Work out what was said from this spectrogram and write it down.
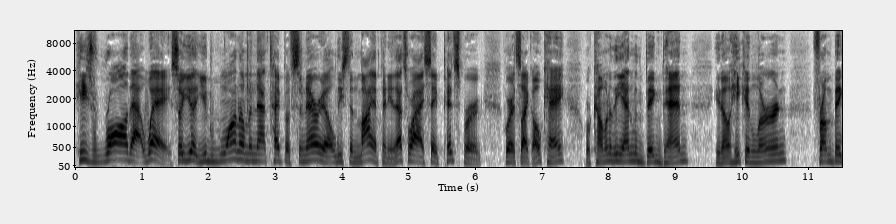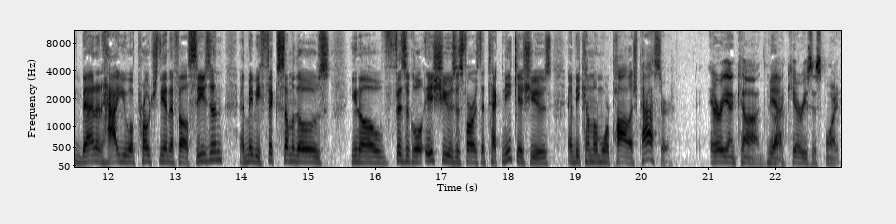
He's raw that way. So yeah, you'd want him in that type of scenario, at least in my opinion. That's why I say Pittsburgh, where it's like, okay, we're coming to the end with Big Ben. You know, he can learn from Big Ben and how you approach the NFL season and maybe fix some of those, you know, physical issues as far as the technique issues and become a more polished passer. Arian Khan Yeah. uh, carries this point.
